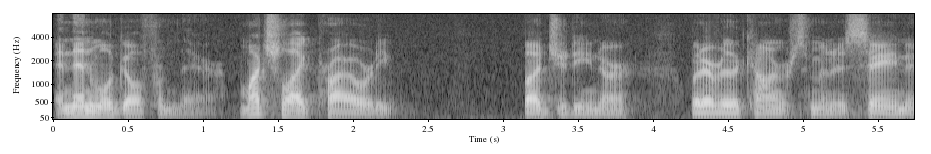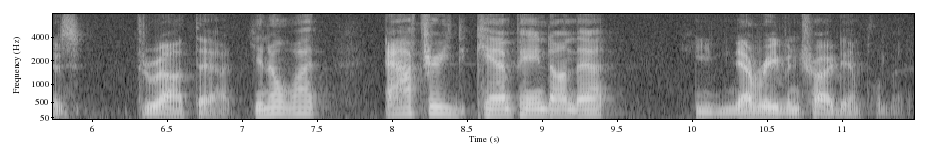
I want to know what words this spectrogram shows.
And then we'll go from there. Much like priority budgeting or whatever the congressman is saying is throughout that. You know what? After he campaigned on that, he never even tried to implement it.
